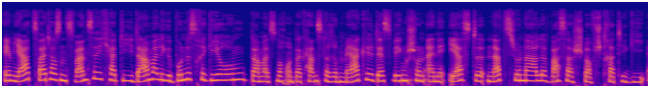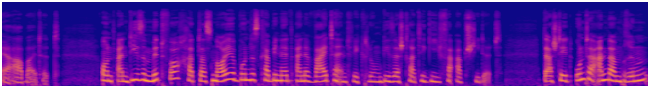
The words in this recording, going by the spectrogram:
Im Jahr 2020 hat die damalige Bundesregierung, damals noch unter Kanzlerin Merkel, deswegen schon eine erste nationale Wasserstoffstrategie erarbeitet. Und an diesem Mittwoch hat das neue Bundeskabinett eine Weiterentwicklung dieser Strategie verabschiedet. Da steht unter anderem drin,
